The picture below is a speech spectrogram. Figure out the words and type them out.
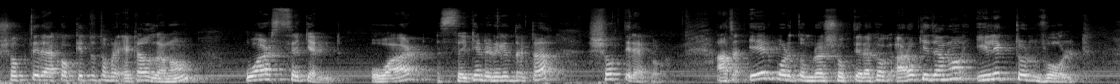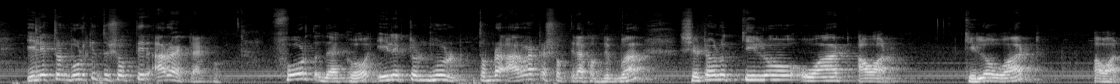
শক্তির একক কিন্তু তোমরা এটাও জানো, ওয়াট সেকেন্ড। ওয়াট সেকেন্ড, এটা কিন্তু একটা শক্তির একক আচ্ছা এরপরে তোমরা শক্তির একক আরও কি জানো? ইলেকট্রন ভোল্ট। ইলেকট্রন ভোল্ট কিন্তু শক্তির আরও একটা একক। ফোর্থ, দেখো, ইলেকট্রন ভোল্ট, তোমরা আরও একটা শক্তির একক দেখবা, সেটা হলো kilo watt hour. Kilo watt hour.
